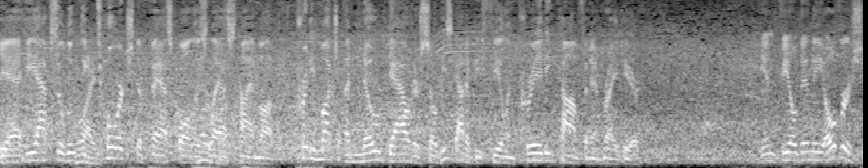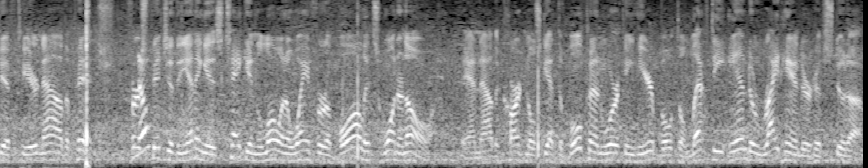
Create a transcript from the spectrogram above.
Yeah, he absolutely torched a fastball his last time up. Pretty much a no-doubter, so he's got to be feeling pretty confident right here. Infield in the overshift here. Now the pitch. First Nope. pitch of the inning is taken low and away for a ball. It's 1 and 0. And now the Cardinals get the bullpen working here. Both a lefty and a right hander have stood up.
